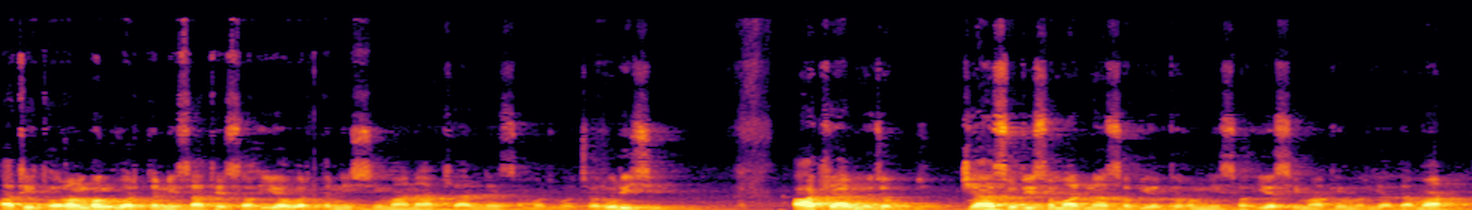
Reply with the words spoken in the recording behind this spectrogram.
આથી ધોરણભંગ વર્તનની સાથે સહ્ય વર્તનની સીમાના ખ્યાલને સમજવો જરૂરી છે. આ ખ્યાલ મુજબ જ્યાં સુધી સમાજના સભ્યો ધોરણની સહ્ય સીમા કે મર્યાદામાં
